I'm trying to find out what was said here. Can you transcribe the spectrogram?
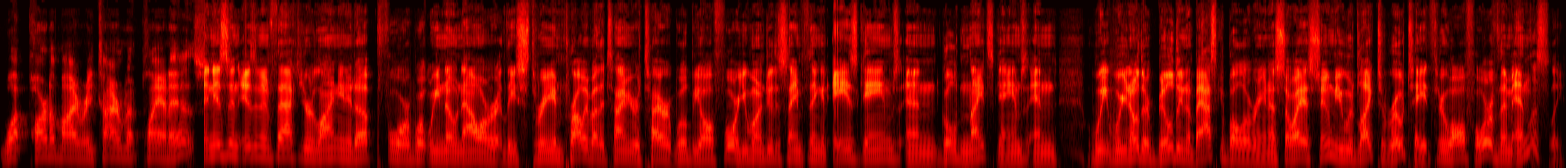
what part of my retirement plan is. And isn't isn't in fact you're lining it up for what we know now are at least three, and probably by the time you retire it will be all four. You want to do the same thing at A's games and Golden Knights games, and we we know they're building a basketball arena, so I assume you would like to rotate through all four of them endlessly.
